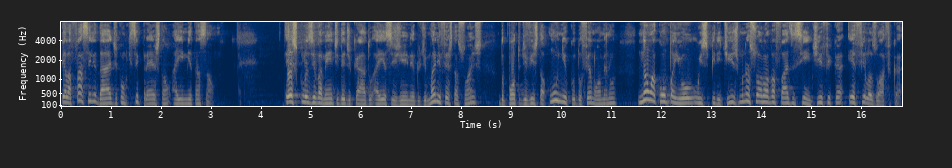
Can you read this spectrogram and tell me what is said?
pela facilidade com que se prestam à imitação. Exclusivamente dedicado a esse gênero de manifestações, do ponto de vista único do fenômeno, não acompanhou o Espiritismo na sua nova fase científica e filosófica,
